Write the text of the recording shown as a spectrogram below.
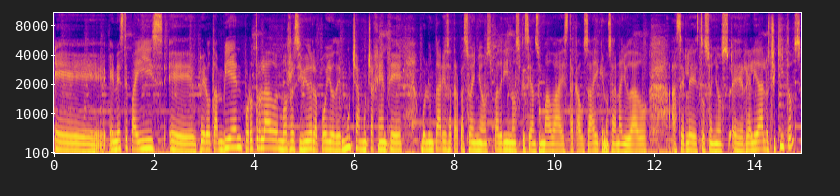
Eh, en este país, eh, pero también por otro lado hemos recibido el apoyo de mucha, mucha gente, voluntarios, atrapasueños, padrinos que se han sumado a esta causa y que nos han ayudado a hacerle estos sueños eh, realidad a los chiquitos.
